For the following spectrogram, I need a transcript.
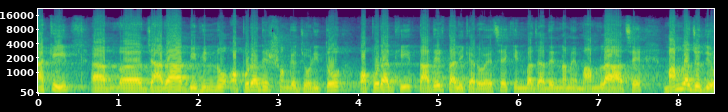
নাকি যারা বিভিন্ন অপরাধের সঙ্গে জড়িত, অপরাধী, তাদের তালিকা রয়েছে কিংবা যাদের নামে মামলা আছে? মামলা যদিও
